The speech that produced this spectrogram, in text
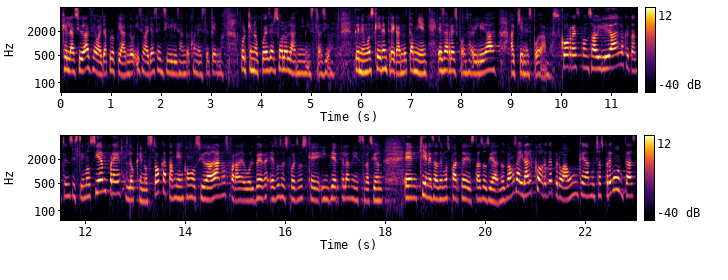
que la ciudad se vaya apropiando y se vaya sensibilizando con este tema, porque no puede ser solo la administración. Tenemos que ir entregando también esa responsabilidad a quienes podamos. Corresponsabilidad en lo que tanto insistimos siempre, lo que nos toca también como ciudadanos para devolver esos esfuerzos que invierte la administración en quienes hacemos parte de esta sociedad. Nos vamos a ir al corte, pero aún quedan muchas preguntas,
